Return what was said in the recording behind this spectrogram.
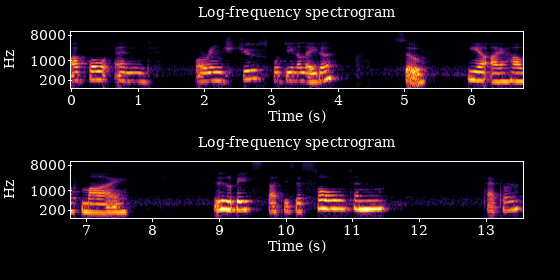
apple and orange juice for dinner later. So here I have my little bits that is the salt and pepper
